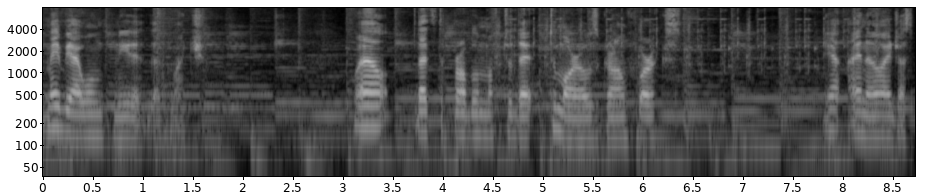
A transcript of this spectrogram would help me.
maybe I won't need it that much. Well, that's the problem of today tomorrow's GrunfWorks. Yeah, I know, I just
